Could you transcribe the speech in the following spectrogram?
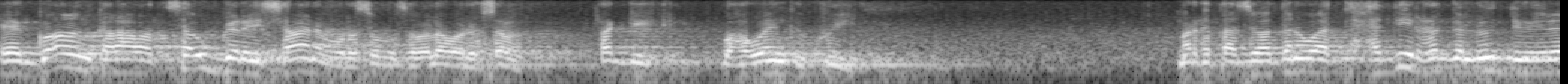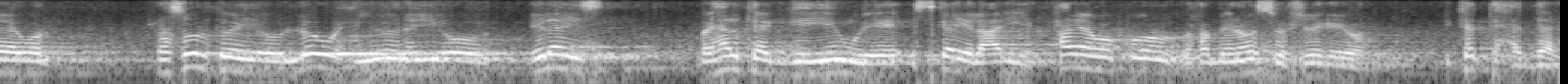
ee go'aan kala wad sa u galeysaan rasuulka sallallahu alayhi wasallam raggi wahaweenka ku yiri marka taasi wadana waa taxdiir ragga loo digay ilaahay war rasuulka loo waxyoonayo oo ilaahay bay halka geeyeen way iska ilaaliya xalay waa ku rabbiina soo sheegayo ka taxadar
